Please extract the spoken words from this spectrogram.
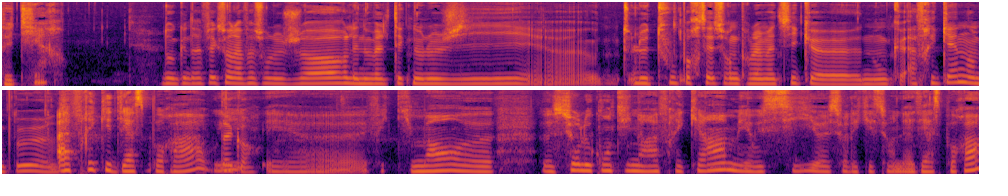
veut dire. Donc une réflexion à la fois sur le genre, les nouvelles technologies, euh, le tout porté sur une problématique euh, donc africaine un peu. Euh. Afrique et diaspora, oui. D'accord. Et effectivement sur le continent africain, mais aussi sur les questions de la diaspora,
